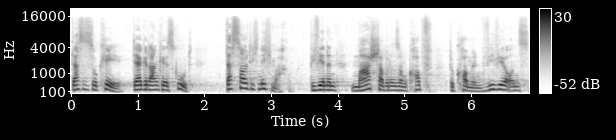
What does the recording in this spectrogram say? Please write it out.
das ist okay, der Gedanke ist gut. Das sollte ich nicht machen. Wie wir einen Maßstab in unserem Kopf bekommen, wie wir uns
